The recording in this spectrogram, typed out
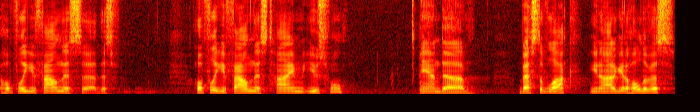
hopefully you found this, uh, this, hopefully you found this time useful. And uh, best of luck. You know how to get a hold of us.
